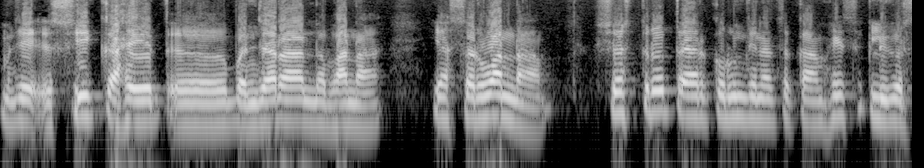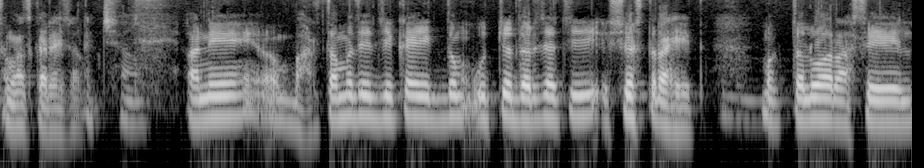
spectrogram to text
म्हणजे शीख आहेत बंजारा लबाना या सर्वांना शस्त्र तयार करून देण्याचं काम हे सिकलीगर समाज करायचा. आणि भारतामध्ये जे काही एकदम उच्च दर्जाची शस्त्र आहेत मग तलवार असेल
